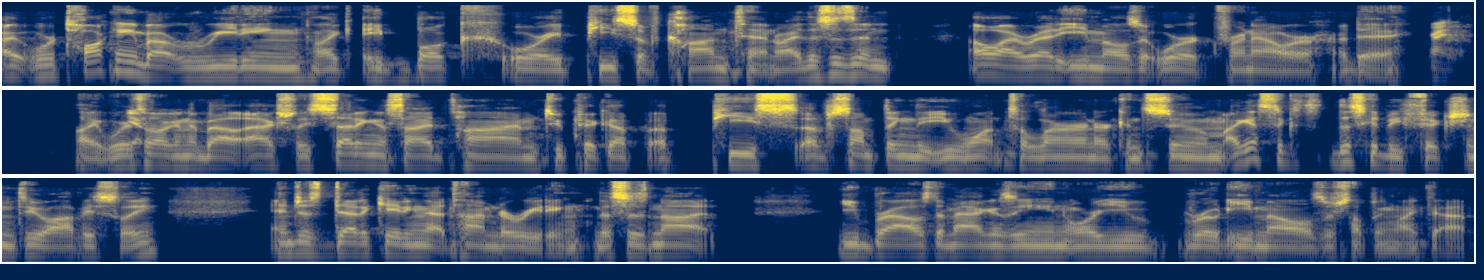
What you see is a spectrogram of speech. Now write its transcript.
I, we're talking about reading like a book or a piece of content, right? This isn't, oh, I read emails at work for an hour a day. Right. Like we're yep. talking about actually setting aside time to pick up a piece of something that you want to learn or consume. I guess this could be fiction too, obviously, and just dedicating that time to reading. This is not you browsed a magazine or you wrote emails or something like that.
